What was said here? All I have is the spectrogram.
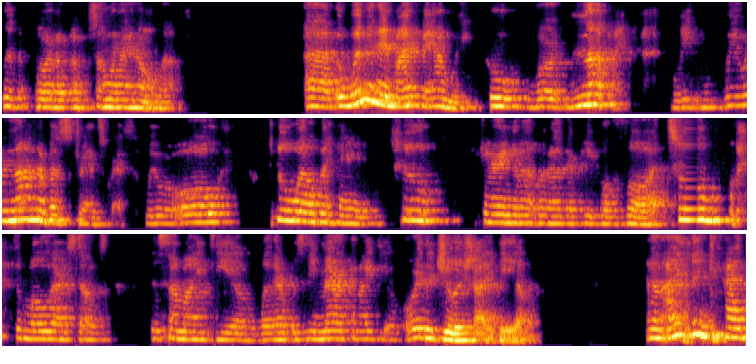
with a part of, someone I don't love. Uh, the women in my family who were not we, we were none of us transgressive. We were all too well behaved, too caring about what other people thought, too quick to mold ourselves to some ideal, whether it was the American ideal or the Jewish ideal. And I think had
